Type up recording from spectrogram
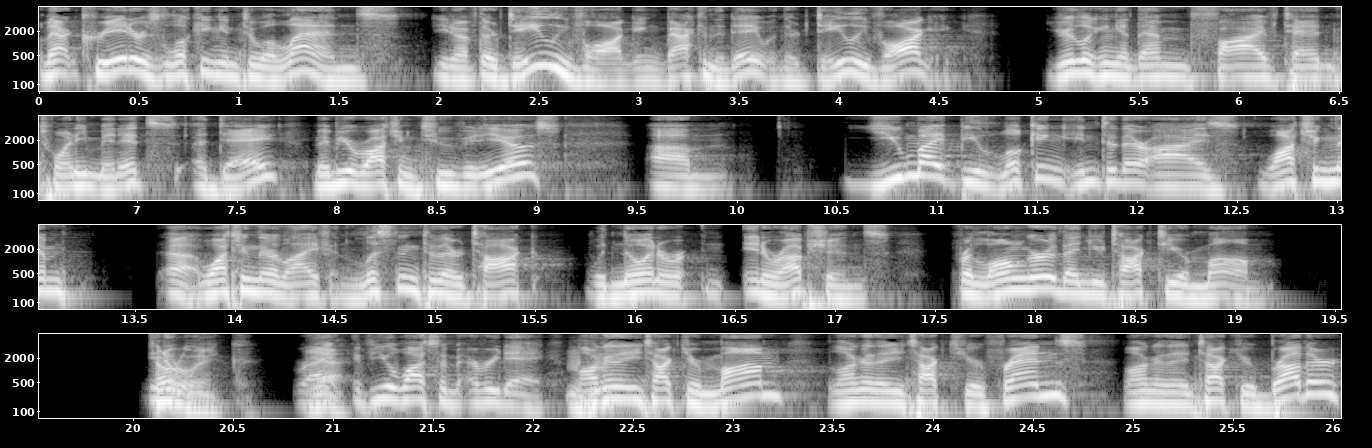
that creator is looking into a lens. You know, if they're daily vlogging back in the day when they're daily vlogging, you're looking at them 5, 10, 20 minutes a day. Maybe you're watching two videos. Um, you might be looking into their eyes, watching them, uh, watching their life and listening to their talk with no inter- interruptions for longer than you talk to your mom in Totally. a week, right? Yeah. If you watch them every day, longer than you talk to your mom, longer than you talk to your friends, longer than you talk to your brother.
